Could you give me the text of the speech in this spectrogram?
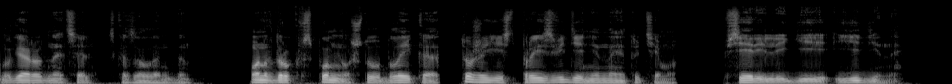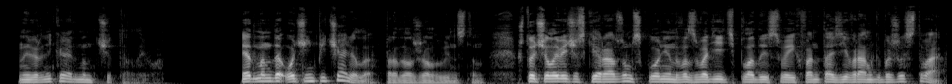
«Благородная цель», — сказал Лэнгдон. Он вдруг вспомнил, что у Блейка тоже есть произведение на эту тему. Все религии едины. Наверняка Эдмонд читал его. Эдмонда очень печалило, продолжал Уинстон, что человеческий разум склонен возводить плоды своих фантазий в ранг божества,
